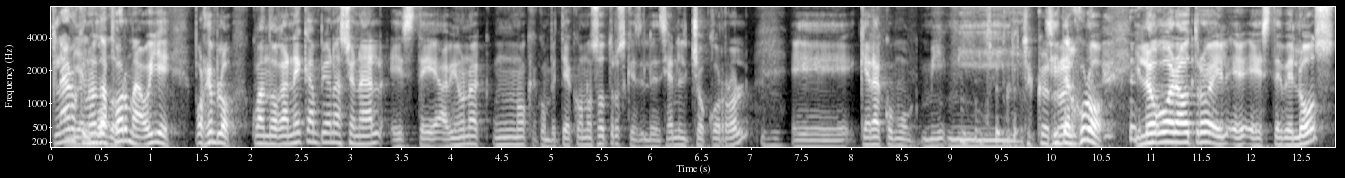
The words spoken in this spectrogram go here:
Claro que no es la modo. forma. Oye, por ejemplo, cuando gané campeón nacional, este, había una- uno que competía con nosotros que le decían el chocorrol, eh, que era como mi... mi... Sí, te lo juro. Y luego era otro, el, el- este, Veloz,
